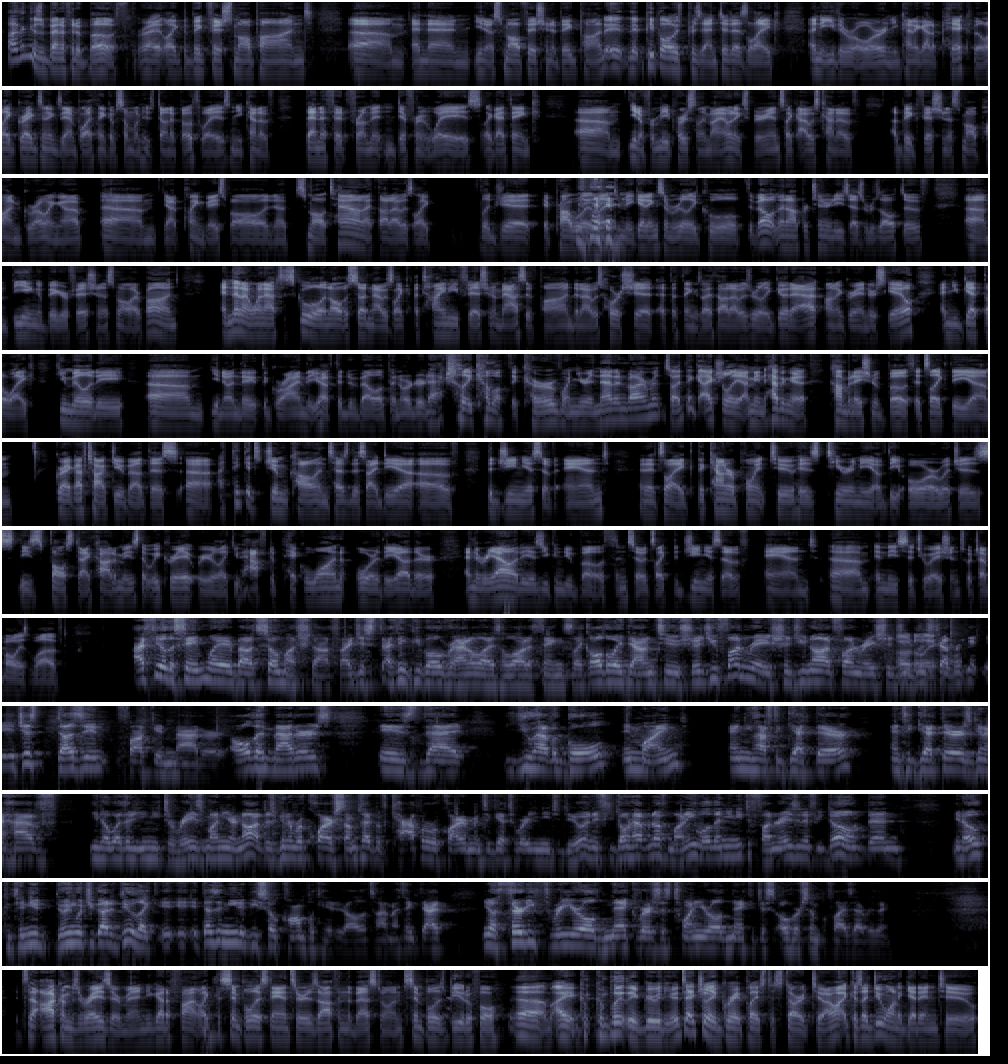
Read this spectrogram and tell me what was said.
I think there's a benefit of both, right? Like the big fish, small pond, um, and then you know small fish in a big pond. It, it, people always present it as like an either or, and you kind of got to pick. But like Greg's an example, I think of someone who's done it both ways, and you kind of benefit from it in different ways. Like I think, um, you know, for me personally, my own experience, like I was kind of a big fish in a small pond growing up. Um, yeah, playing baseball in a small town. I thought I was like legit. It probably led to me getting some really cool development opportunities as a result of um, being a bigger fish in a smaller pond. And then I went out to school, and all of a sudden I was like a tiny fish in a massive pond, and I was horseshit at the things I thought I was really good at on a grander scale. And you get the like humility, um, you know, and the the grind that you have to develop in order to actually come up the curve when you're in that environment. So I think actually, I mean, having a combination of both, it's like the um, Greg, I've talked to you about this. Uh, I think it's Jim Collins has this idea of the genius of and, and it's like the counterpoint to his tyranny of the or, which is these false dichotomies that we create where you're like, you have to pick one or the other. And the reality is you can do both. And so it's like the genius of and um, in these situations, which I've always loved. I feel the same way about so much stuff. I just I think people overanalyze a lot of things, like all the way down to should you fundraise, should you not fundraise, should you totally. bootstrap? Like it, it just doesn't fucking matter. All that matters is that you have a goal in mind and you have to get there. And to get there is going to have you know whether you need to raise money or not there's going to require some type of capital requirement to get to where you need to do and if you don't have enough money well then you need to fundraise and if you don't then you know, continue doing what you got to do. Like it, it, doesn't need to be so complicated all the time. I think that, you know, 33 year old Nick versus 20 year old Nick, it just oversimplifies everything. It's the Occam's razor, man. You got to find like the simplest answer is often the best one. Simple is beautiful. Um, I com- completely agree with you. It's actually a great place to start too. I want because I do want to get into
